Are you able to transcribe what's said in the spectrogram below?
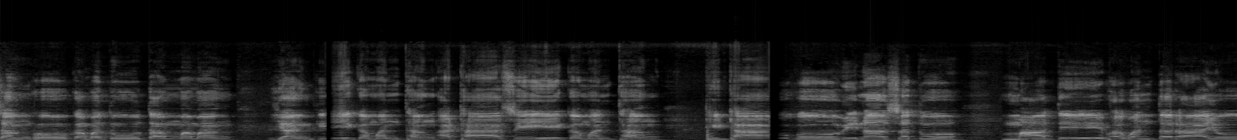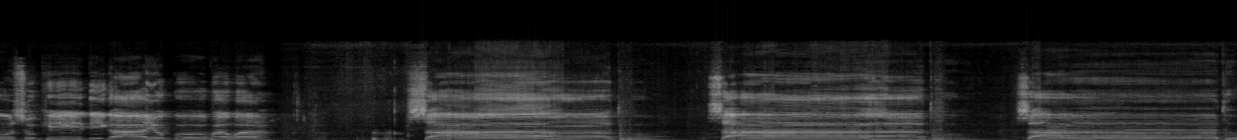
सङ्घो गमतु तं ममं। यङ् अठासि एकमन्थं ठिठा गो विनसतो माते भवन्तरायो सुखी दिगायुको भव। साधु साधु साधु।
